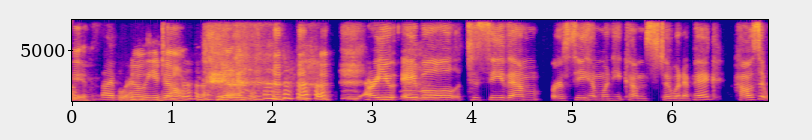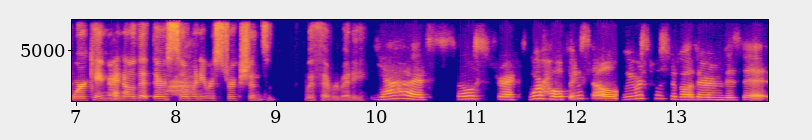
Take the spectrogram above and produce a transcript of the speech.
Yeah. No, you don't. Yeah. Are you able to see them or see him when he comes to Winnipeg? How's it working? I know that there's so many restrictions with everybody. Yeah, it's so strict. We're hoping so. We were supposed to go there and visit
